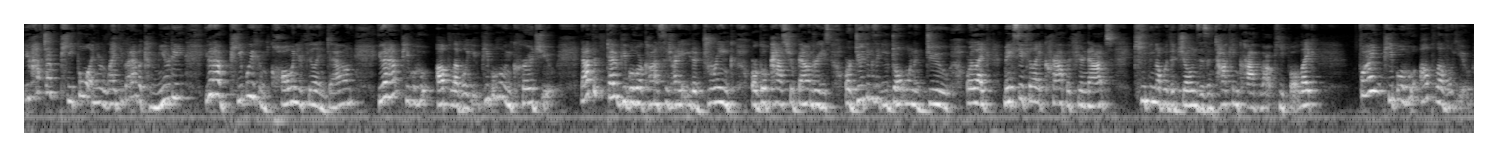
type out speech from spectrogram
You have to have people in your life. You gotta have a community. You gotta have people you can call when you're feeling down. You gotta have people who up level you, people who encourage you. Not the type of people who are constantly trying to get you to drink or go past your boundaries or do things that you don't want to do or like makes you feel like crap if you're not keeping up with the Joneses and talking crap about people. Like find people who up level you,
